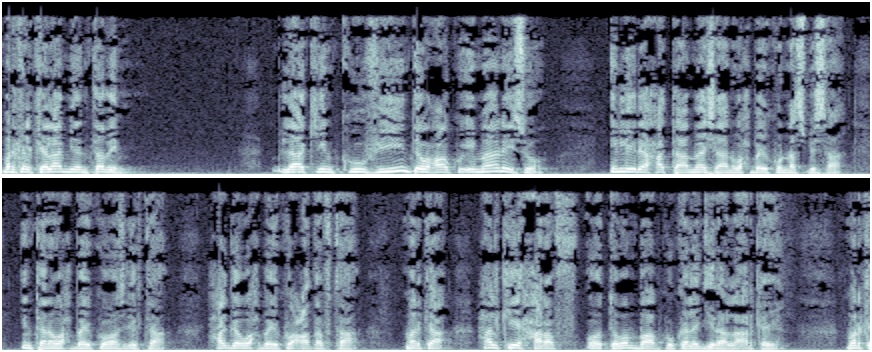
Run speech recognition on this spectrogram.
Marka alkalaam yantadim laakiin kuufiyiinta waxaa ku imaanayso in la yidhah xataa meeshan waxbay ku nasbisaa intana waxbay ku hoos dhigtaa xagga waxbay ku cadaftaa. Marka halkii xaraf oo toban baabku kala jira la arkaya. Marka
